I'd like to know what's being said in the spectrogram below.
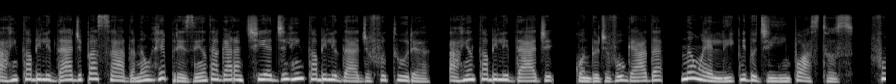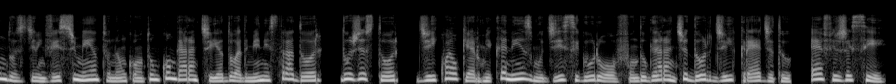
A rentabilidade passada não representa a garantia de rentabilidade futura. A rentabilidade, quando divulgada, não é líquido de impostos. Fundos de investimento não contam com garantia do administrador, do gestor, de qualquer mecanismo de seguro ou fundo garantidor de crédito, FGC.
